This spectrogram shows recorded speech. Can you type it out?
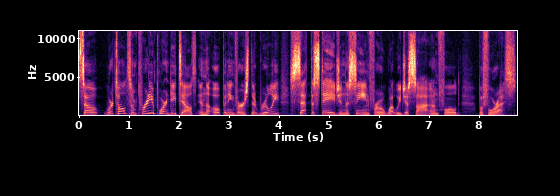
So, we're told some pretty important details in the opening verse that really set the stage and the scene for what we just saw unfold before us.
